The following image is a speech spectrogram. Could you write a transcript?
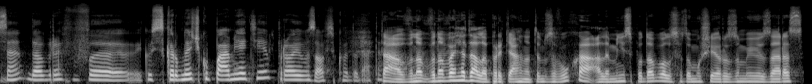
Все добре, в е, якусь скарбничку пам'яті про Івазовського додати. Так, воно воно виглядало притягнутим за вуха, але мені сподобалося, тому що я розумію зараз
